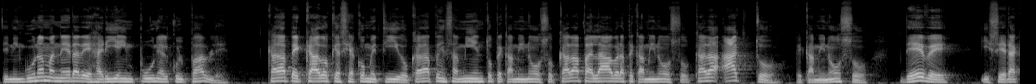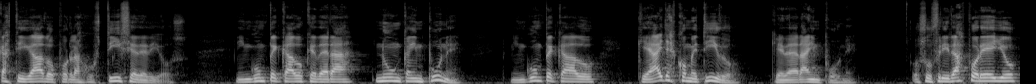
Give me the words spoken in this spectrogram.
de ninguna manera dejaría impune al culpable. Cada pecado que se ha cometido, cada pensamiento pecaminoso, cada palabra pecaminoso, cada acto pecaminoso, debe y será castigado por la justicia de Dios. Ningún pecado quedará nunca impune. Ningún pecado que hayas cometido quedará impune. O sufrirás por ello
